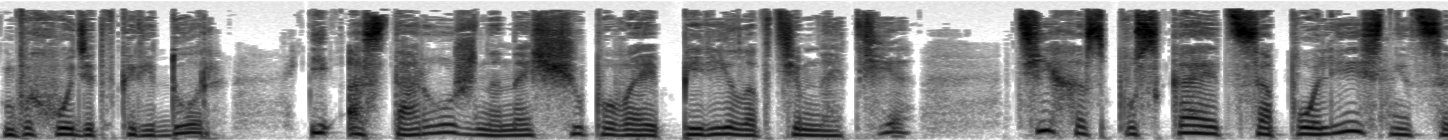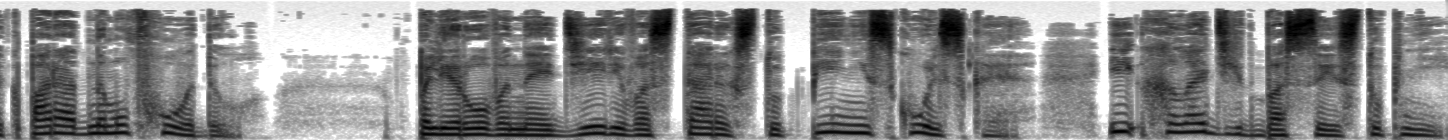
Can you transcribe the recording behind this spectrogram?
выходит в коридор и, осторожно нащупывая перила в темноте, тихо спускается по лестнице к парадному входу. Полированное дерево старых ступеней скользкое и холодит босые ступни.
